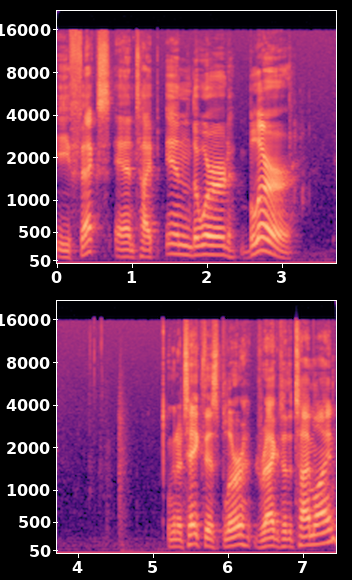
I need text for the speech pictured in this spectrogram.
Effects and type in the word blur. I'm going to take this blur, drag it to the timeline,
